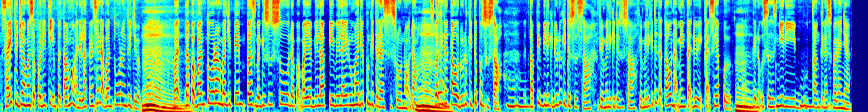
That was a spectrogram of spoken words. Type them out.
saya tujuan masuk politik yang pertama adalah kerana saya nak bantu orang tu je. Hmm. Ba- dapat bantu orang bagi pampers, bagi susu, dapat bayar bil api, bil air rumah dia pun kita rasa seronok dah. Hmm. Sebab kita tahu dulu kita pun susah. Hmm. Tapi bila dulu kita susah, family kita susah, family kita tak tahu nak minta duit kat siapa. Hmm. Kena usaha sendiri, hutang kena sebagainya.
